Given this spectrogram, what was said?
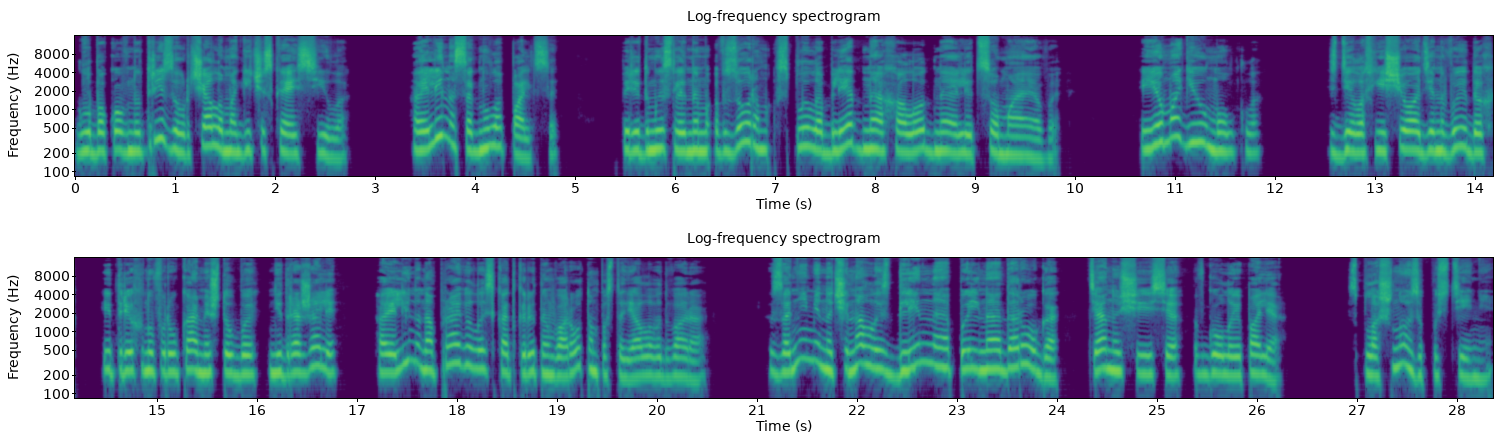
Глубоко внутри заурчала магическая сила. А Элина согнула пальцы. Перед мысленным взором всплыло бледное, холодное лицо Маэвы. Ее магия умолкла. Сделав еще один выдох и тряхнув руками, чтобы не дрожали, а Элина направилась к открытым воротам постоялого двора. За ними начиналась длинная пыльная дорога, тянущаяся в голые поля. Сплошное запустение,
